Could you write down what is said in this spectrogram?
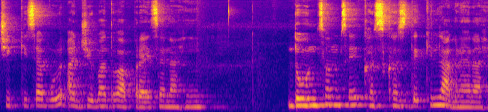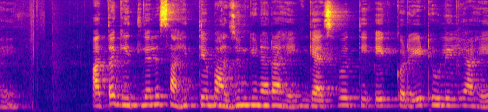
चिक्कीचा गूळ अजिबात वापरायचा नाही. दोन चमचे खसखस देखील लागणार आहे. आता घेतलेलं साहित्य भाजून घेणार आहे. गॅसवरती एक कढई ठेवलेली आहे.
